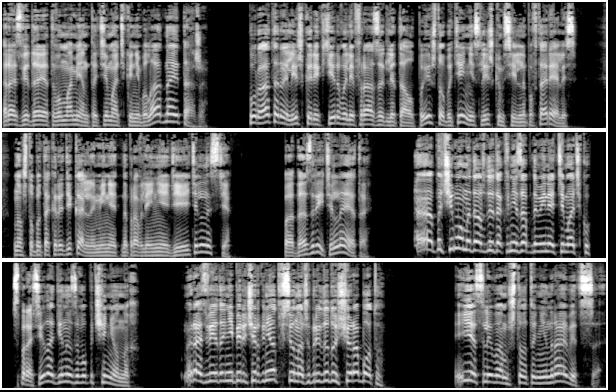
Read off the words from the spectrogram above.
Разве до этого момента тематика не была одна и та же? Кураторы лишь корректировали фразы для толпы, чтобы те не слишком сильно повторялись. Но чтобы так радикально менять направление деятельности, подозрительно это. «А почему мы должны так внезапно менять тематику?» — спросил один из его подчиненных. «Разве это не перечеркнет всю нашу предыдущую работу?» «Если вам что-то не нравится,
